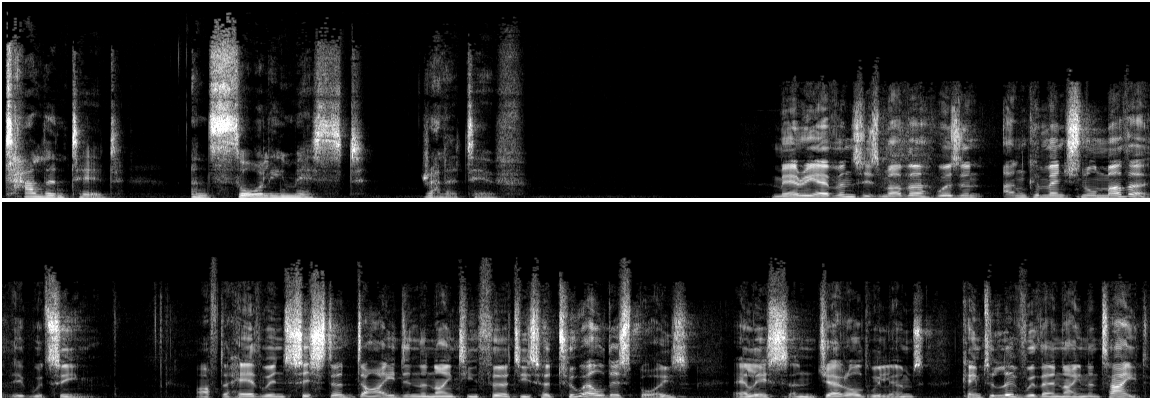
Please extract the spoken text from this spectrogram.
talented, and sorely missed relative. Mary Evans, his mother, was an unconventional mother, it would seem. After Hedd sister died in the 1930s, her two eldest boys, Ellis and Gerald Williams came to live with their nain and taid,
